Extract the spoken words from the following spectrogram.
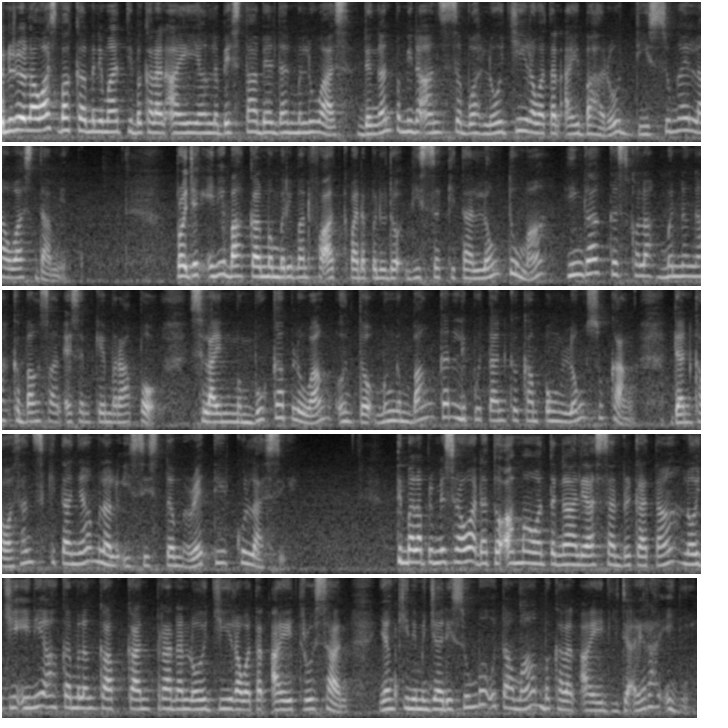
Penduduk lawas bakal menikmati bekalan air yang lebih stabil dan meluas dengan pembinaan sebuah loji rawatan air baru di Sungai Lawas Damit. Projek ini bakal memberi manfaat kepada penduduk di sekitar Long Tuma hingga ke Sekolah Menengah Kebangsaan SMK Merapo selain membuka peluang untuk mengembangkan liputan ke Kampung Long Sukang dan kawasan sekitarnya melalui sistem retikulasi. Timbalan Premier Sarawak Dato' Ahmad Wan Tengah Aliasan berkata, loji ini akan melengkapkan peranan loji rawatan air terusan yang kini menjadi sumber utama bekalan air di daerah ini.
